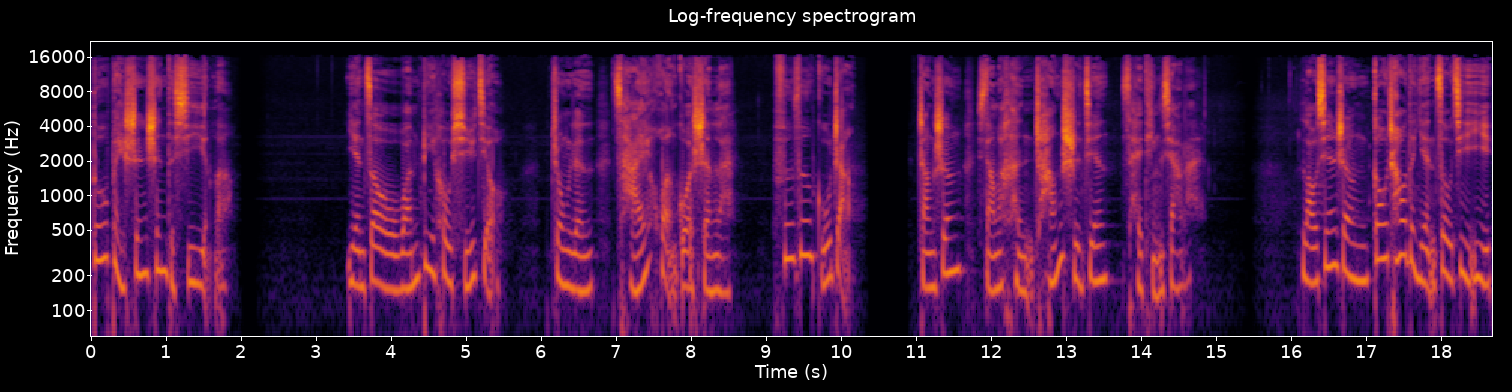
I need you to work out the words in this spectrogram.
都被深深的吸引了。演奏完毕后许久，众人才缓过神来，纷纷鼓掌，掌声响了很长时间才停下来。老先生高超的演奏技艺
